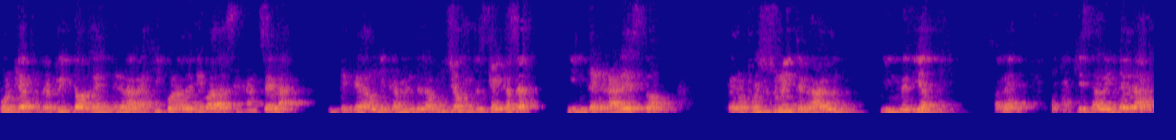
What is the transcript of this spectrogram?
¿Por qué? Pues, repito, la integral aquí con la derivada se cancela y te queda únicamente la función. Entonces, ¿qué hay que hacer? Integrar esto, pero pues es una integral inmediata. ¿Sale? Aquí está la integral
